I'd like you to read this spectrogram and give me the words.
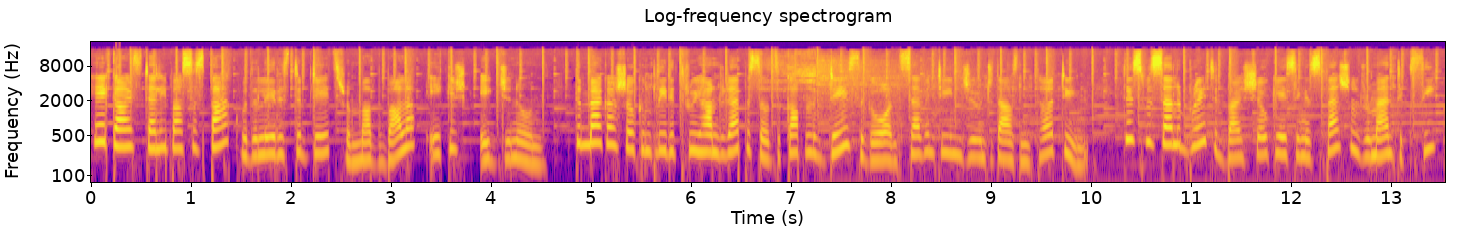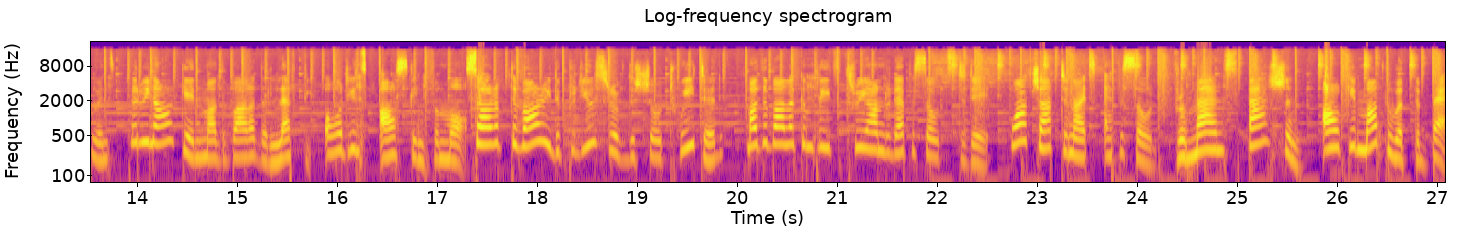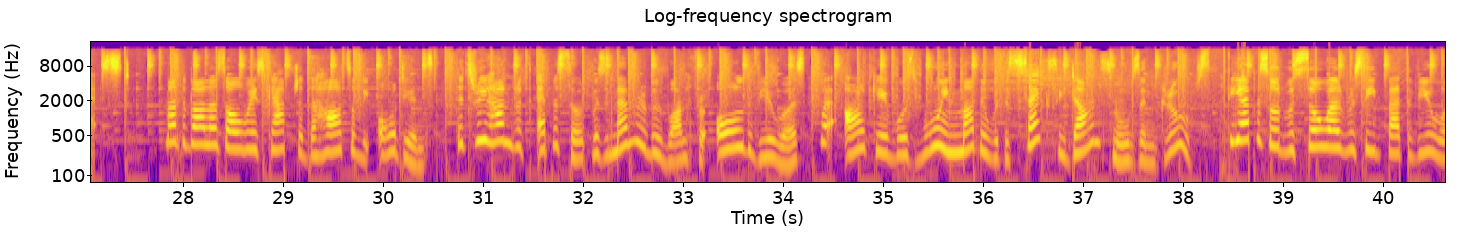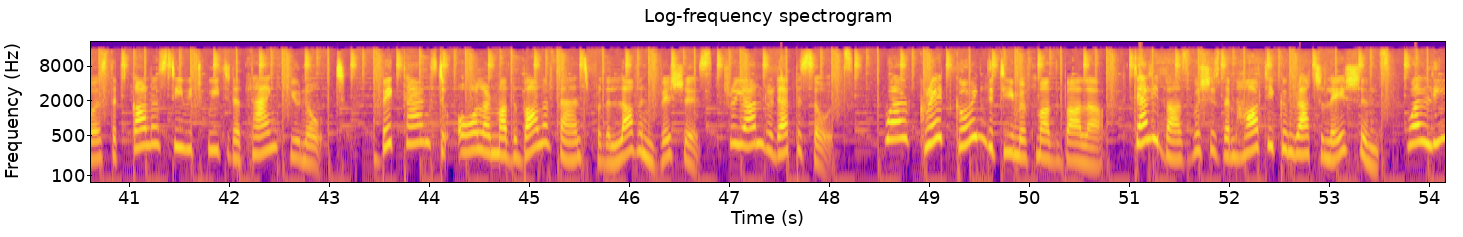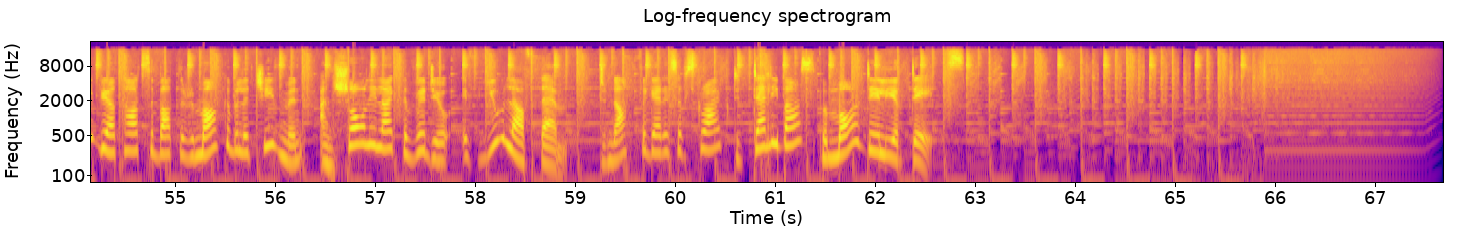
Hey guys, Telebuzz is back with the latest updates from Madhubala Ek Ishq Ek Junoon. The mega show completed 300 episodes a couple of days ago on 17 June 2013. This was celebrated by showcasing a special romantic sequence between RK and Madhubala that left the audience asking for more. Saurabh Tiwari, the producer of the show, tweeted, Madhubala completes 300 episodes today. Watch out tonight's episode. Romance, passion, RK Madhu at the best. Madhubala's always captured the hearts of the audience. The 300th episode was a memorable one for all the viewers, where RK was wooing Madhu with the sexy dance moves and grooves. The episode was so well received by the viewers that Colors TV tweeted a thank you note. Big thanks to all our Madhubala fans for the love and wishes. 300 episodes. Well, great going the team of Madhubala. Telebuzz wishes them hearty congratulations. Well, leave your thoughts about the remarkable achievement and surely like the video if you love them. Do not forget to subscribe to Telebuzz for more daily updates.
